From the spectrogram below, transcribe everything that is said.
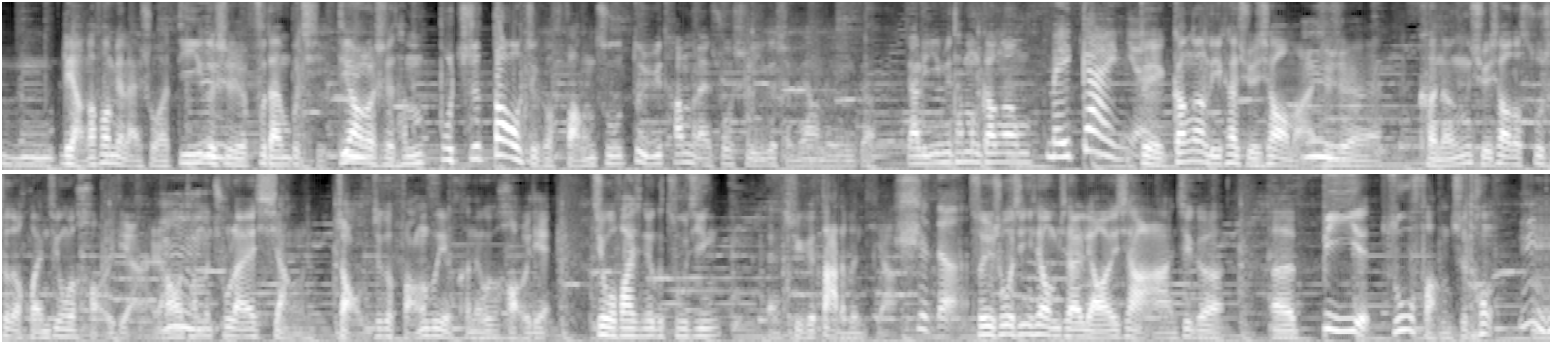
嗯，两个方面来说，第一个是负担不起，嗯第二个是他们不知道这个房租对于他们来说是一个什么样的一个压力，因为他们刚刚没概念。对刚刚离开学校嘛，嗯就是可能学校的宿舍的环境会好一点，然后他们出来想找这个房子也可能会好一点，结果发现这个租金，哎，是一个大的问题啊。是的，所以说，今天我们一起来聊一下啊，这个呃毕业租房之痛。嗯，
